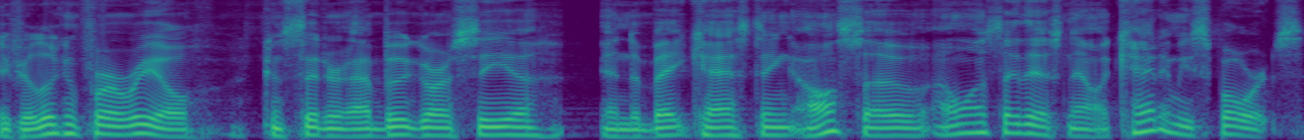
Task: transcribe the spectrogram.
If you're looking for a reel, consider Abu Garcia and the bait casting. Also, I want to say this now Academy Sports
